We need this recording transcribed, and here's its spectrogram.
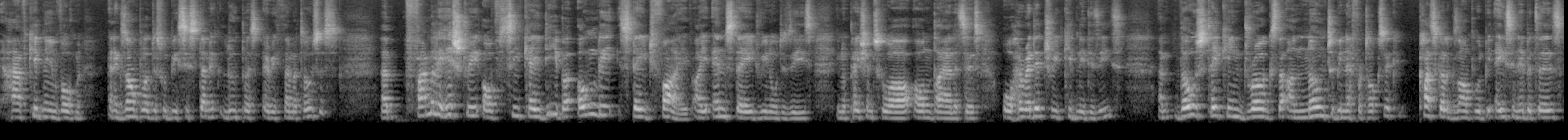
have kidney involvement. An example of this would be systemic lupus erythematosus. Um, family history of CKD, but only stage 5, i.e. end stage renal disease, you know, patients who are on dialysis or hereditary kidney disease. Um, those taking drugs that are known to be nephrotoxic, classical example would be ACE inhibitors,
